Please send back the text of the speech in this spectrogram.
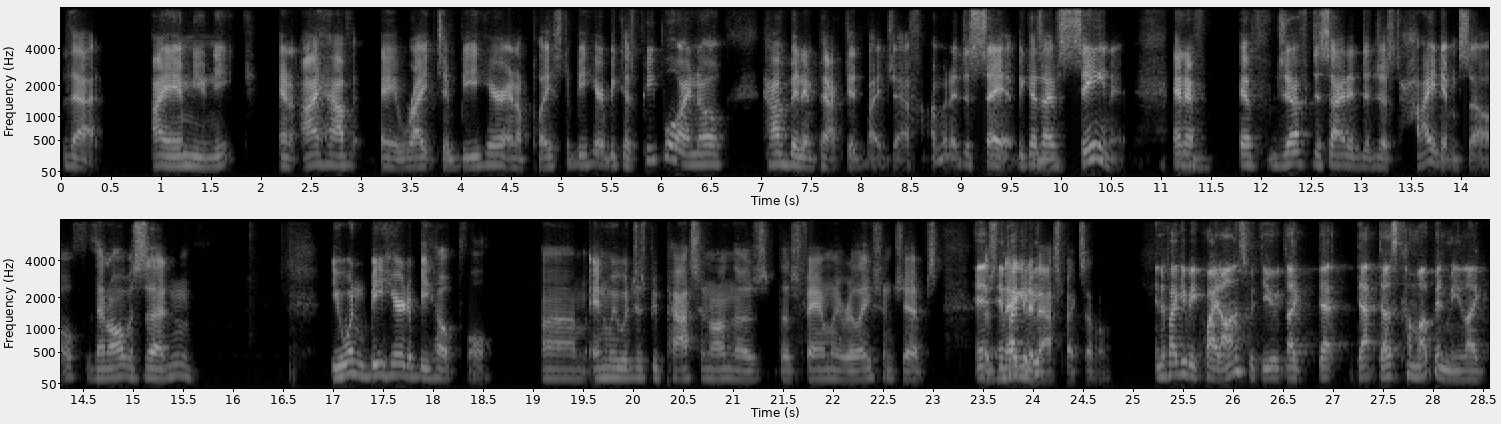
that I am unique and I have a right to be here and a place to be here because people I know have been impacted by Jeff. I'm going to just say it because mm I've seen it. And mm if if Jeff decided to just hide himself, then all of a sudden you wouldn't be here to be helpful. Um, and we would just be passing on those those family relationships, and those negative be, aspects of them. And if I could be quite honest with you, like that that does come up in me, like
